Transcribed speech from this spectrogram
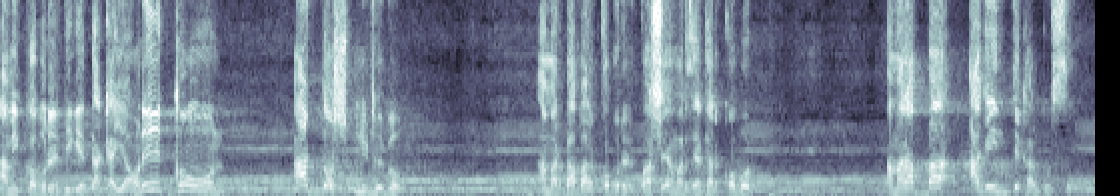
আমি কবরের দিকে তাকাইয়া অনেকক্ষণ আট দশ মিনিট হইব। আমার বাবার কবরের পাশে আমার জ্যাঠার কবর। আমার আব্বা আগে ইন্তেকাল করছে।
